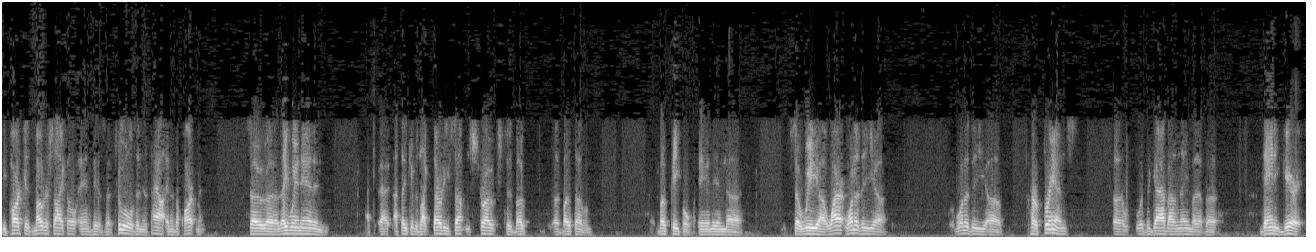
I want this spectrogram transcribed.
he parked his motorcycle and his uh, tools in his house in his apartment. So uh, they went in and I, I think it was like thirty something strokes to both uh, both of them, both people, and then uh, so we uh, one of the uh, one of the uh, her friends uh, was a guy by the name of uh, Danny Garrett,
